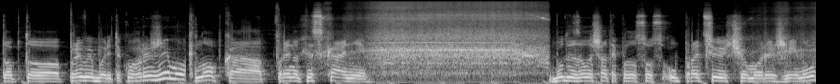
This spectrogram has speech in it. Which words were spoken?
Тобто, при виборі такого режиму кнопка при натисканні буде залишати пилосос у працюючому режимі.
